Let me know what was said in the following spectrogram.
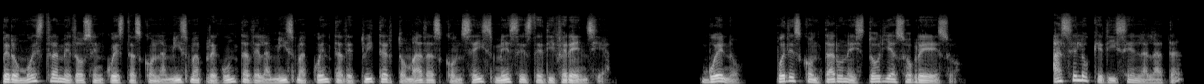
Pero muéstrame dos encuestas con la misma pregunta de la misma cuenta de Twitter tomadas con seis meses de diferencia. Bueno, puedes contar una historia sobre eso. ¿Hace lo que dice en la lata?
